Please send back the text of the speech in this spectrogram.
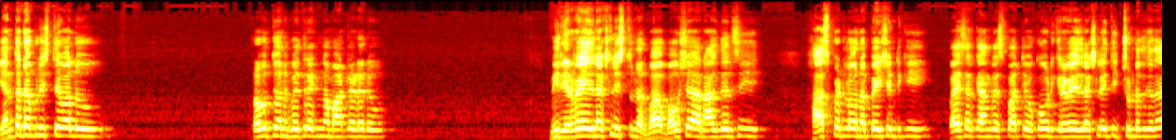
ఎంత డబ్బులు ఇస్తే వాళ్ళు ప్రభుత్వానికి వ్యతిరేకంగా మాట్లాడారు? మీరు ఇరవై ఐదు లక్షలు ఇస్తున్నారు. బా బహుశా నాకు తెలిసి హాస్పిటల్లో ఉన్న పేషెంట్కి వైఎస్ఆర్ కాంగ్రెస్ పార్టీ ఒక్కొక్కటికి ఇరవై ఐదు లక్షలు అయితే ఇచ్చి ఉండదు కదా?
